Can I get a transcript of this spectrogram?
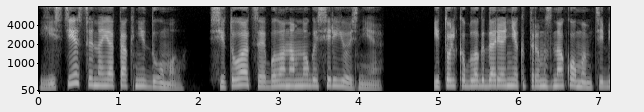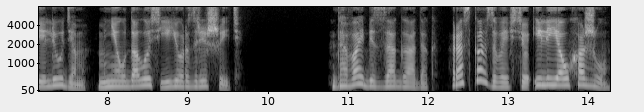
Естественно, я так не думал. Ситуация была намного серьезнее. И только благодаря некоторым знакомым тебе людям мне удалось ее разрешить. Давай без загадок, рассказывай все, или я ухожу.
